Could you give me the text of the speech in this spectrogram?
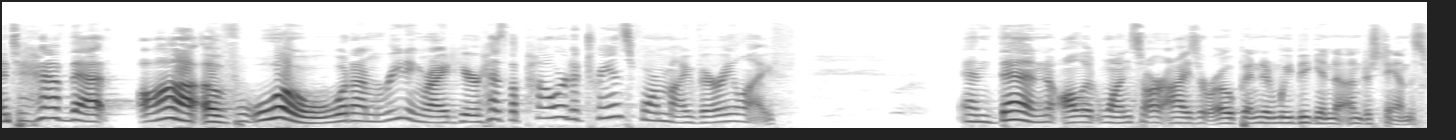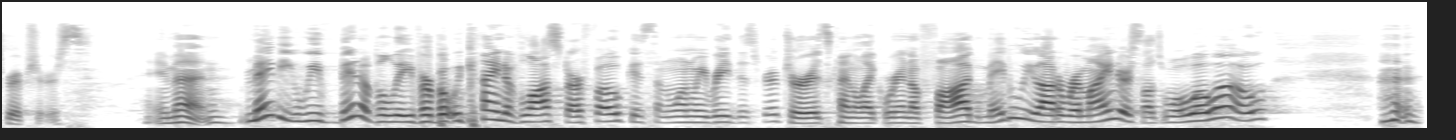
And to have that awe of, whoa, what I'm reading right here has the power to transform my very life. And then all at once our eyes are opened and we begin to understand the scriptures. Amen. Maybe we've been a believer, but we kind of lost our focus. And when we read the scripture, it's kind of like we're in a fog. Maybe we ought to remind ourselves, whoa, whoa, whoa.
